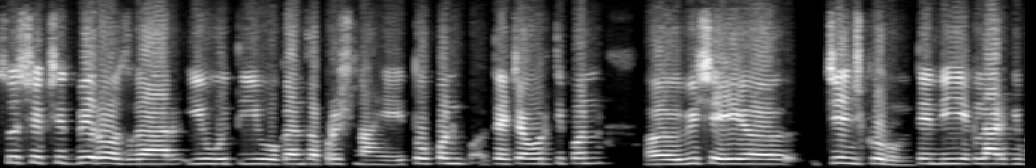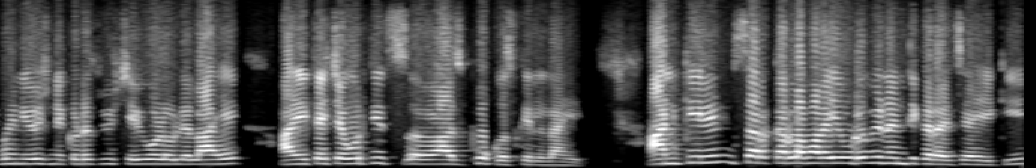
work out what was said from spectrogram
सुशिक्षित बेरोजगार युवती युवकांचा प्रश्न आहे. तो पण त्याच्यावरती पण विषय चेंज करून त्यांनी एक लाडकी बहीण योजनेकडेच विषय वळवलेला आहे आणि त्याच्यावरतीच आज फोकस केलेला आहे. आणखीन सरकारला मला एवढं विनंती करायची आहे की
